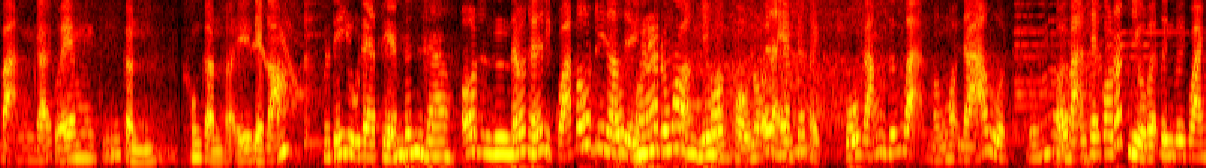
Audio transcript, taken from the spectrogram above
bạn gái của em cũng cần không cần phải đẹp lắm. Mà tỷ dụ đẹp thì em tính sao? Ồ, nếu thế thì quá tốt đi sao chị. quá đúng không? Vâng, nhưng mà khổ nỗi là em sẽ phải cố gắng giữ bạn bằng mọi giá luôn. Đúng bởi rồi. bạn sẽ có rất nhiều vệ tinh vây quanh.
